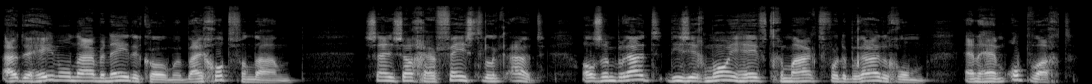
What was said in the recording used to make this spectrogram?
uit de hemel naar beneden komen, bij God vandaan. Zij zag er feestelijk uit, als een bruid die zich mooi heeft gemaakt voor de bruidegom en hem opwacht.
